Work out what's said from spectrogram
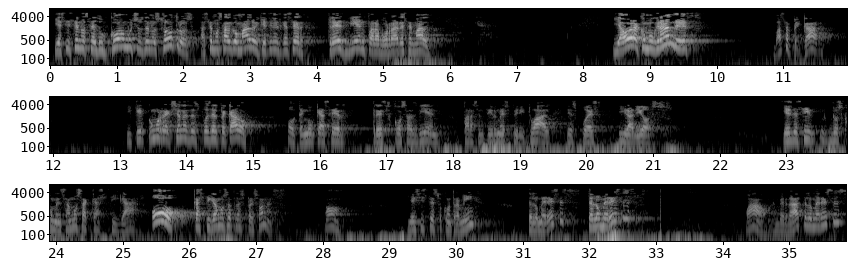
Y así se nos educó a muchos de nosotros. Hacemos algo malo y ¿qué tienes que hacer? tres bien para borrar ese mal. Y ahora como grandes, vas a pecar. ¿Y qué, cómo reaccionas después del pecado? Oh, tengo que hacer tres cosas bien para sentirme espiritual y después ir a Dios. Y es decir, nos comenzamos a castigar. O castigamos a otras personas. Oh, ¿ya hiciste eso contra mí? ¿Te lo mereces? ¿Te lo mereces? wow, ¿en verdad te lo mereces?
